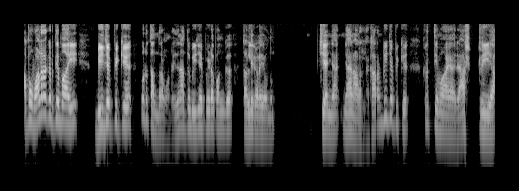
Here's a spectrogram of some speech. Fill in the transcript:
അപ്പോൾ വളരെ കൃത്യമായി ബി ജെ പിക്ക് ഒരു തന്ത്രമുണ്ട്. ഇതിനകത്ത് ബി ജെ പിയുടെ പങ്ക് തള്ളിക്കളയൊന്നും ചെയ്യാൻ ഞാൻ ഞാനാളല്ല. കാരണം ബി ജെ പിക്ക് കൃത്യമായ രാഷ്ട്രീയ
